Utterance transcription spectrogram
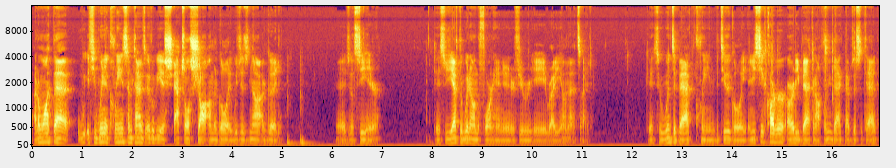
I don't want that. If you win it clean, sometimes it'll be an sh actual shot on the goalie, which is not good. As you'll see here. Okay, so you have to win on the forehand if you're a righty on that side. Okay, so wins it back clean, to the goalie. And you see Carter already backing off. Let me back that just a tad.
